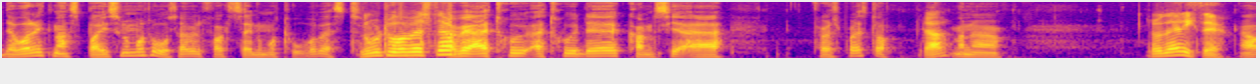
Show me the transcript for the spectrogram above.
det var litt mer spice nummer to, så jeg vil faktisk si nummer to var best. Nummer to var best, ja. Jeg, jeg, tror, jeg tror det kanskje er first price da. Ja, Men Uh... jo, det er riktig. ja,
